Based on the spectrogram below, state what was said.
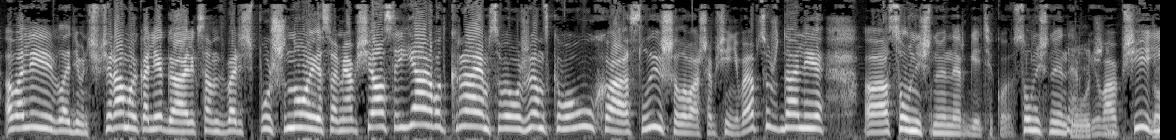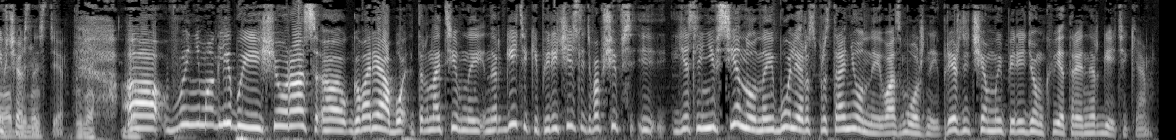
Валерий Владимирович, вчера мой коллега Александр Борисович Пушной с вами общался, и я вот краем своего женского уха слышала ваше общение. Вы обсуждали э, солнечную энергетику, солнечную энергию Точно. вообще Да, и в было, частности. было, А, вы не могли бы еще раз, э, говоря об альтернативной энергетике, перечислить вообще, если не все, но наиболее распространенные возможные, прежде чем мы перейдем к ветроэнергетике?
